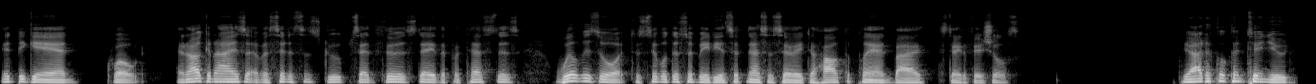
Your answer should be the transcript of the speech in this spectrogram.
It began, quote, An organizer of a citizens group said Thursday the protesters will resort to civil disobedience if necessary to halt the plan by state officials. The article continued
